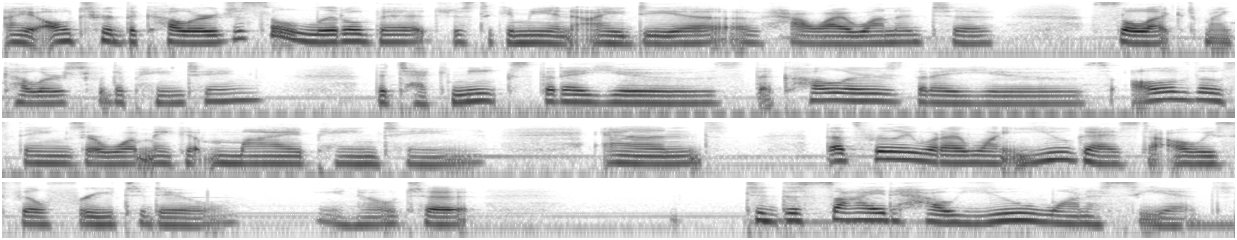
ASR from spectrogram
I altered the color just a little bit just to give me an idea of how I wanted to select my colors for the painting. The techniques that I use, the colors that I use, all of those things are what make it my painting. And that's really what I want you guys to always feel free to do, you know, to to decide how you want to see it.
